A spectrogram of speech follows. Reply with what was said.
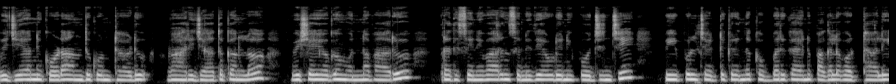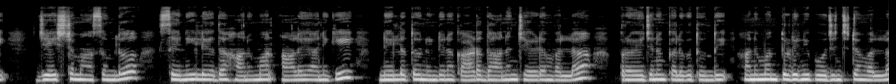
విజయాన్ని కూడా అందుకుంటాడు. వారి జాతకంలో విషయోగం ఉన్నవారు ప్రతి శనివారం శనిదేవుడిని పూజించి పీపుల్ చెట్టు క్రింద కొబ్బరికాయను పగలగొట్టాలి. జ్యేష్ఠ మాసంలో శని లేదా హనుమాన్ ఆలయానికి నీళ్ళతో నిండిన కాడ దానం చేయడం వల్ల ప్రయోజనం కలుగుతుంది. హనుమంతుడిని పూజించడం వల్ల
